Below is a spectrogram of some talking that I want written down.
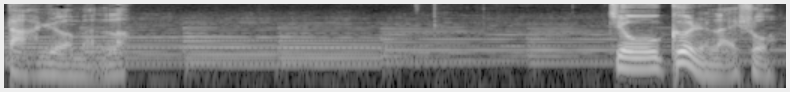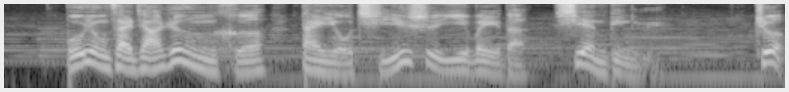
大热门了。就个人来说，不用再加任何带有歧视意味的限定语，这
